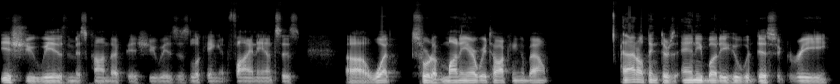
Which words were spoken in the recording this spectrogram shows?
issue is, the misconduct issue is, is looking at finances. Uh, what sort of money are we talking about? And I don't think there's anybody who would disagree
